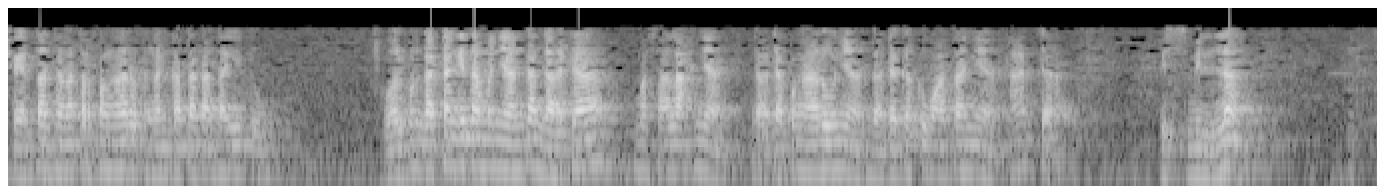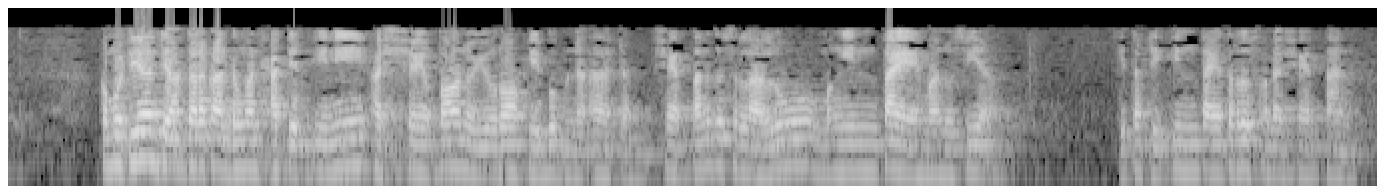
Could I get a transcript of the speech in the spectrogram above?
Syaitan sangat terpengaruh dengan kata-kata itu Walaupun kadang kita menyangka nggak ada masalahnya, nggak ada pengaruhnya, nggak ada kekuatannya, ada. Bismillah. Kemudian di antara kandungan hadis ini asy-syaitanu yuraqibu ibn Adam. Syaitan itu selalu mengintai manusia. Kita diintai terus oleh syaitan.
